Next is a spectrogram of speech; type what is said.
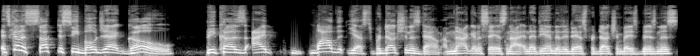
it's gonna suck to see Bojack go because I while the, yes, the production is down. I'm not going to say it's not. And at the end of the day, it's production based business.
